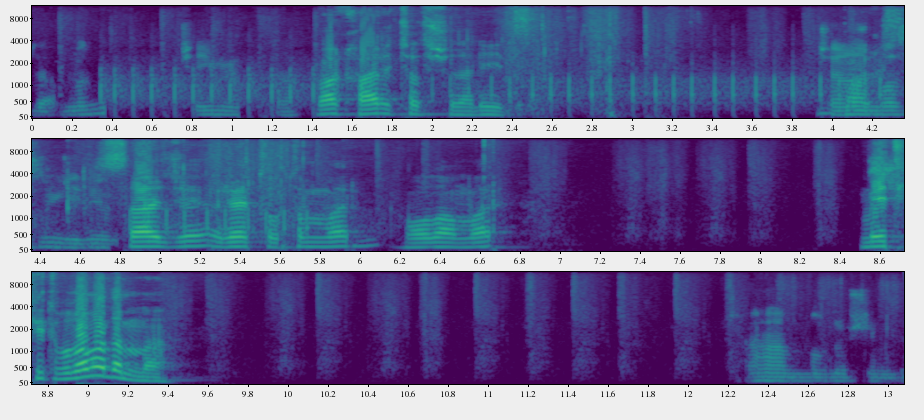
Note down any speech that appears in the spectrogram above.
Yapmadım. Şeyim yok daha. Bak hala çatışıyorlar Yiğit. Canım Bak, geliyor. Sadece red totem var. Olan var. Medkit bulamadın mı? Aha buldum şimdi.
